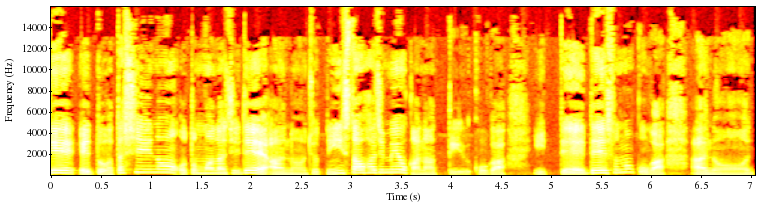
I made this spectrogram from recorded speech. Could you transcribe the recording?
で、えっと、私のお友達で、あの、ちょっとインスタを始めようかなっていう子がいて、で、その子が、あの、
